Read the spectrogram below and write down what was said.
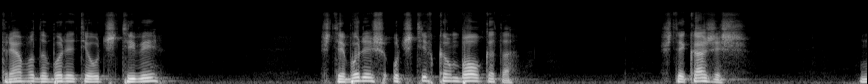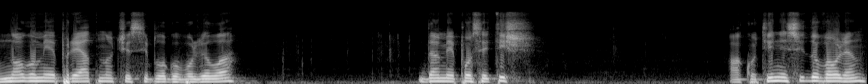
Трябва да бъдете учтиви. Ще бъдеш учтив към болката. Ще кажеш, много ми е приятно, че си благоволила да ме посетиш. Ако ти не си доволен,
